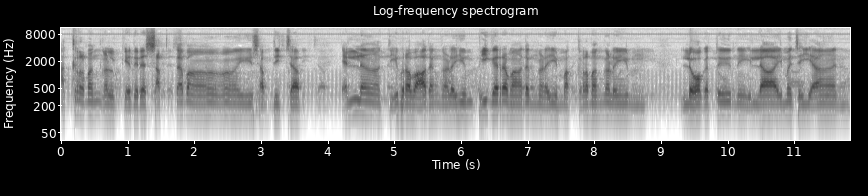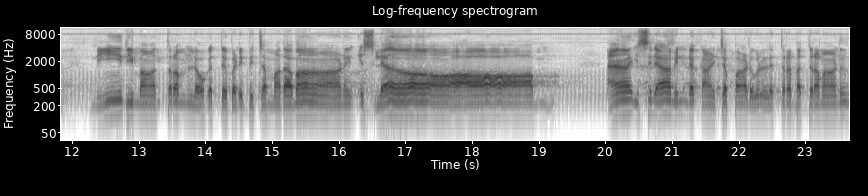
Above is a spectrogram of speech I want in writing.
അക്രമങ്ങൾക്കെതിരെ ശക്തമായി ശബ്ദിച്ച എല്ലാ തീവ്രവാദങ്ങളെയും ഭീകരവാദങ്ങളെയും അക്രമങ്ങളെയും ലോകത്ത് നീ ഇല്ലായ്മ ചെയ്യാൻ നീതി മാത്രം ലോകത്ത് പഠിപ്പിച്ച മതമാണ് ഇസ്ലാം. ആ ഇസ്ലാമിന്റെ കാഴ്ചപ്പാടുകൾ എത്ര ഭദ്രമാണ്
